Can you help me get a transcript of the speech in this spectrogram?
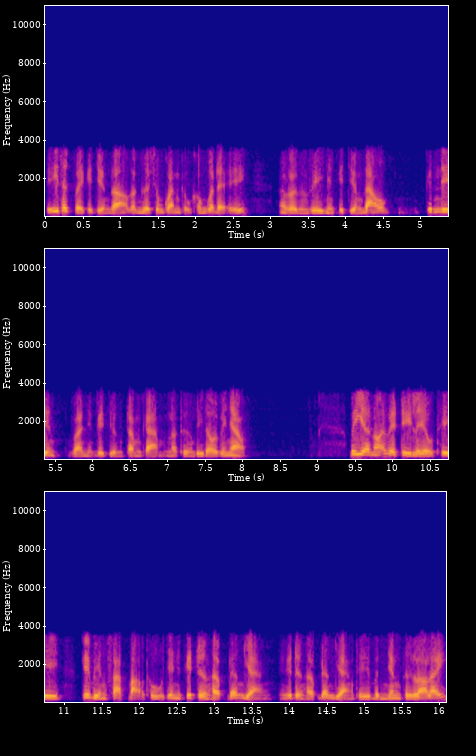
ý thức về cái chuyện đó, và người xung quanh cũng không có để ý. Và vì những cái chuyện đau kinh niên và những cái chuyện trầm cảm, nó thường đi đôi với nhau. Bây giờ nói về trị liệu thì cái biện pháp bảo thủ cho những cái trường hợp đơn giản, những cái trường hợp đơn giản thì bệnh nhân tự lo lấy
